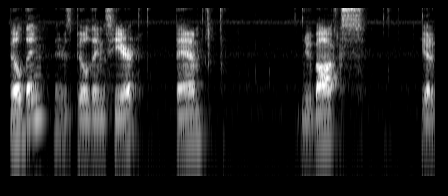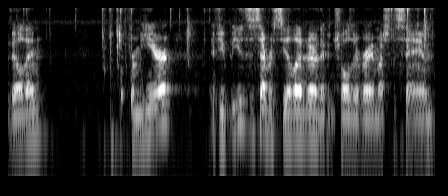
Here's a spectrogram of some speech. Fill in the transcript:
Building. There's buildings here. Bam. New box. You got a building. From here, if you use the Severed Steel Editor, the controls are very much the same.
